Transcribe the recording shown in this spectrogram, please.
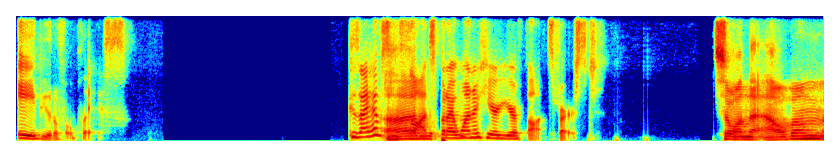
A Beautiful Place? Because I have some Um, thoughts, but I want to hear your thoughts first. So on the album,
